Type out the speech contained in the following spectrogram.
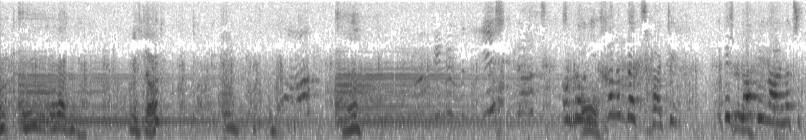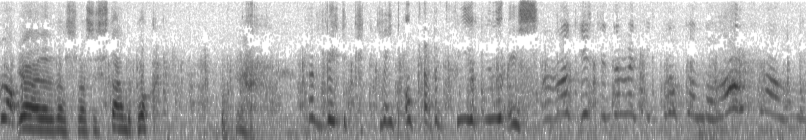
Weer. Wat is dat? Papi, wat is dat? Oh, Ronnie, ga naar bed, schatje. Het is papi maar met zijn klok. Ja, dat was, was een staande klok. Dat weet ik. Ik weet ook dat het vier uur is. Wat is er dan met die klok aan de hand nou?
